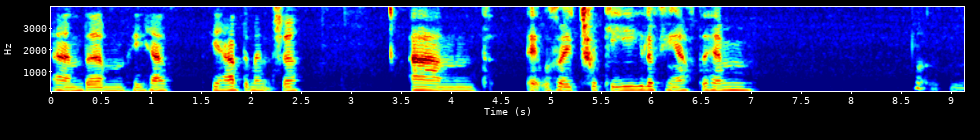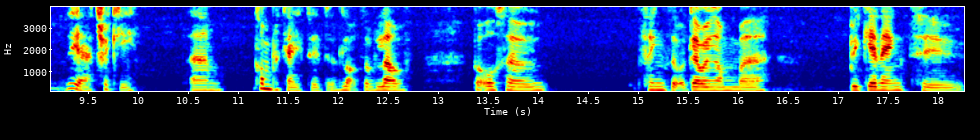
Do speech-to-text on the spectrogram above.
and um, he had he had dementia, and it was very tricky looking after him. Yeah, tricky, um, complicated, and lots of love, but also things that were going on were beginning to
